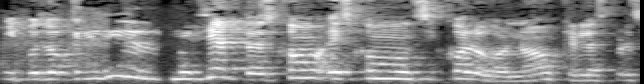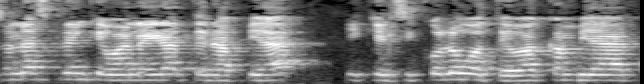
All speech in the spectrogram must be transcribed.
y pues lo que dices es muy cierto, es como, es como un psicólogo, ¿no? Que las personas creen que van a ir a terapia y que el psicólogo te va a cambiar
